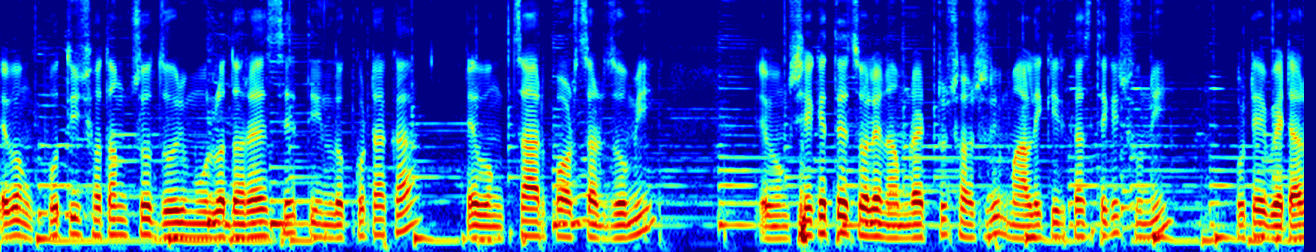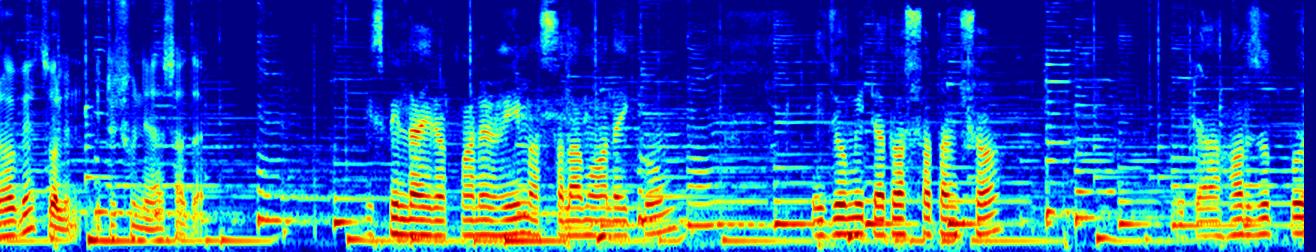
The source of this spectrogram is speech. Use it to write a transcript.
এবং প্রতি শতাংশ জমির মূল্য ধরা হয়েছে তিন লক্ষ টাকা এবং চার পরচার জমি। এবং সেক্ষেত্রে চলেন আমরা একটু সরাসরি মালিকের কাছ থেকে শুনি, ওটাই বেটার হবে। চলেন, একটু শুনে আসা যায় বিসমিল্লাহ রহমান রহিম, আসসালামু আলাইকুম। এই জমিটা দশ শতাংশ। এটা হরজতপুর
